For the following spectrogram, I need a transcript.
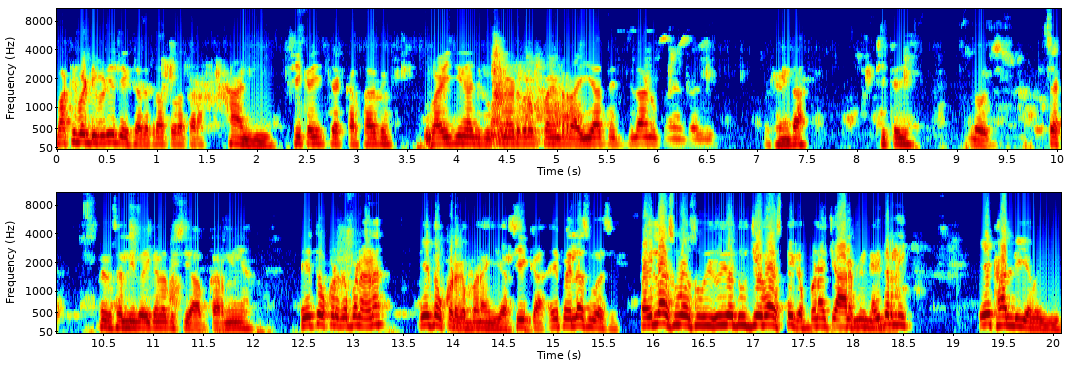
ਬਾਕੀ ਵੱਡੀ ਵੀਡੀਓ ਦੇਖ ਸਕਦੇ ਭਰਾ ਤੋਰਾ ਤਾਰਾ। ਹਾਂਜੀ। ਠੀਕ ਹੈ ਜੀ ਚੈੱਕ ਕਰ ਸਕਦੇ ਹੋ। ਬਾਈ ਜੀ ਨਾਲ ਜਰੂਰ ਕਨੈਕਟ ਕਰੋ ਪਿੰਡ ਰਾਈਆ ਤੇ ਜ਼ਿਲ੍ਹਾ ਨੂੰ ਪੈਂਦਾ ਜੀ। ਬਠਿੰਡਾ। ਠੀਕ ਹੈ ਜੀ। ਲੋ ਜੀ। ਚੈੱਕ ਤੇ ਤਸੱਲੀ ਬਾਈ ਕਹਿੰਦਾ ਤੁਸੀਂ ਆਪ ਕਰਨੀ ਆ। ਇਹ ਤੋਕੜ ਗੱਬਣਾ ਨਾ। ਇਹ ਤੋਕੜ ਜੀ ਜਰਸੀ ਠੀਕ ਆ ਇਹ ਪਹਿਲਾ ਸੂਆ ਸੀ। ਪਹਿਲਾ ਸੂਆ ਸੂਈ ਹੋਈ ਹੈ ਦੂਜੇ ਵਾਸਤੇ ਗੱਭਣਾ 4 ਮਹੀਨੇ। ਇਧਰਲੀ? ਇਹ ਖਾਲੀ ਆ ਬਾਈ ਜੀ।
